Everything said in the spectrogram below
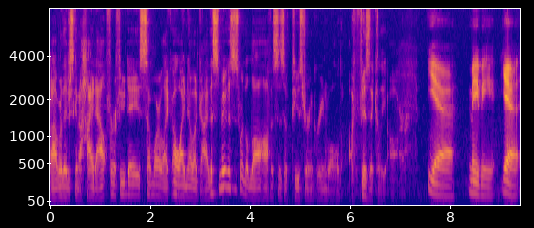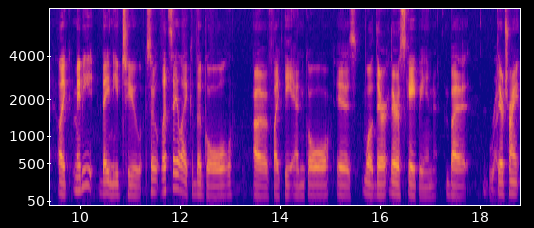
uh, were they just going to hide out for a few days somewhere? Like, oh, I know a guy. This is maybe this is where the law offices of Puster and Greenwald physically are. Yeah, maybe. Yeah, like maybe they need to. So let's say like the goal of like the end goal is well they're they're escaping, but Right. they're trying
